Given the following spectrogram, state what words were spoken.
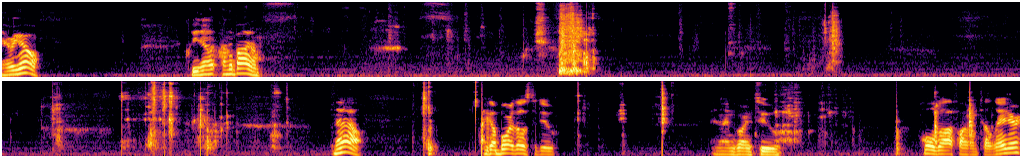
There we go. Clean out on the bottom. Now, I got more of those to do. And I'm going to hold off on them until later.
